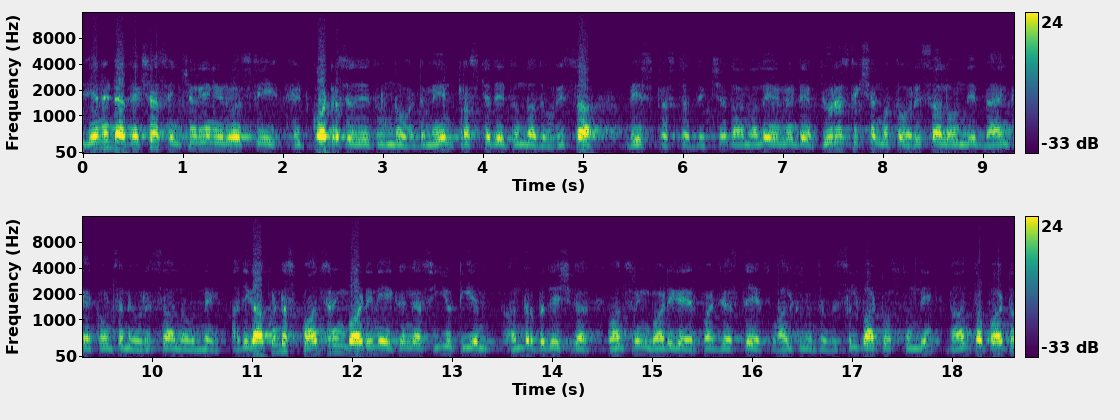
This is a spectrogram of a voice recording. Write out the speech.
ఇదేనంటే అధ్యక్ష సెంచురియన్ యూనివర్సిటీ హెడ్ క్వార్టర్స్ ఏదైతే ఉందో అంటే మెయిన్ ట్రస్ట్ ఏదైతే ఉందో అది ఒరిస్సా బేస్ ట్రస్ట్ అధ్యక్ష. దానివల్ల ఏంటంటే జ్యూరిస్డిక్షన్ మొత్తం ఒరిస్సాలో ఉంది బ్యాంక్ అకౌంట్స్ అనే ఒరిస్సాలో ఉన్నాయి. అది కాకుండా స్పాన్సరింగ్ బాడీని ఏకంగా సియుటిఎం ఆంధ్రప్రదేశ్గా స్పాన్సరింగ్ బాడీగా ఏర్పాటు చేస్తే వాళ్ళకి కొంచెం విసులుబాటు వస్తుంది. దాంతో పాటు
